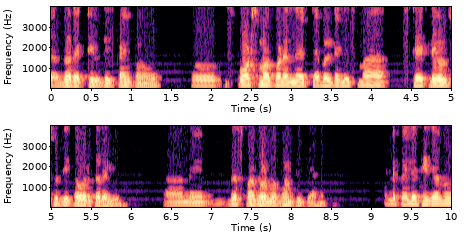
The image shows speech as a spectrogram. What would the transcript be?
અધર એક્ટિવિટીઝ કંઈ પણ હોય, તો સ્પોર્ટ્સમાં પણ એને ટેબલ ટેનિસમાં સ્ટેટ લેવલ સુધી કવર કરેલું. અને દસમા ધોરણમાં ભણતી ત્યારે. એટલે પહેલેથી જ એનો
